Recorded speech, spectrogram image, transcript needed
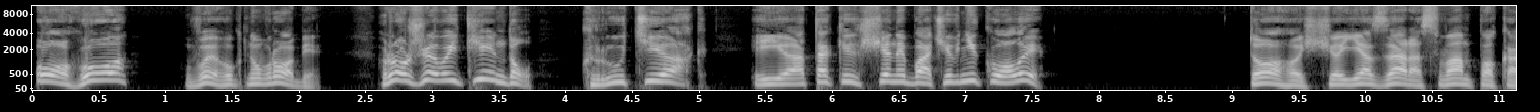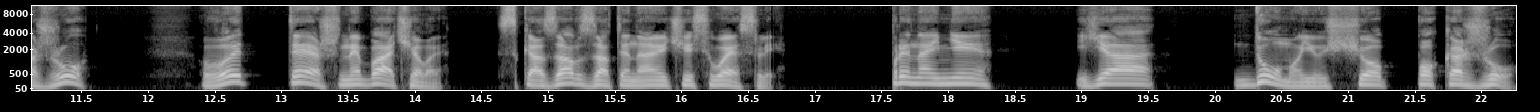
Ого. вигукнув Робі. Рожевий кіндл! Крутяк! Я таких ще не бачив ніколи. Того, що я зараз вам покажу, ви теж не бачили, сказав, затинаючись Веслі. Принаймні, я думаю, що покажу.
